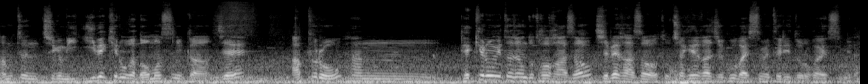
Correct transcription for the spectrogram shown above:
아무튼 지금 200km가 넘었으니까 이제 앞으로 한 100km 정도 더 가서 집에 가서 도착해가지고 말씀을 드리도록 하겠습니다.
